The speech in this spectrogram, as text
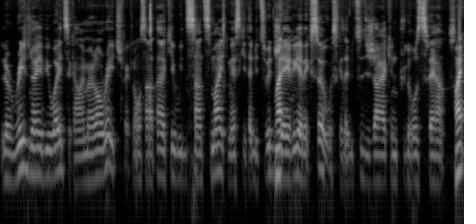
le reach d'un heavyweight, c'est quand même un long reach. Fait que là, on s'entend, OK, oui, 10 cm, mais est-ce qu'il est habitué de Ouais. gérer avec ça? Ou est-ce que d'habitude, il gère avec une plus grosse différence? Ouais.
